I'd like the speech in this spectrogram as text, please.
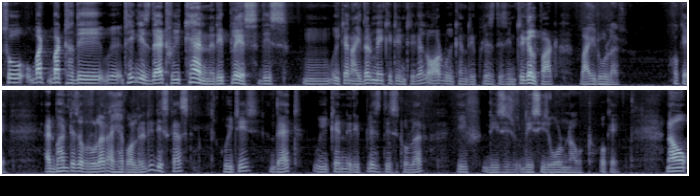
So, but, but the thing is that we can replace this um, we can either make it integral or we can replace this integral part by roller. Okay. Advantage of roller I have already discussed which is that we can replace this roller if this is this is worn out. Okay. Now,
